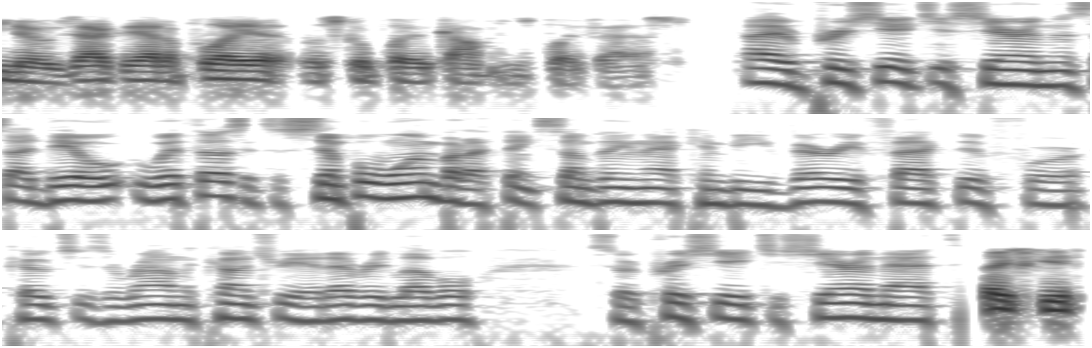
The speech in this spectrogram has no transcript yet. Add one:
You know exactly how to play it. Let's go play the confidence, play fast. I appreciate you sharing this idea with us. It's a simple one, but I think something that can be very effective for coaches around the country at every level. So I appreciate you sharing that. Thanks, Keith.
